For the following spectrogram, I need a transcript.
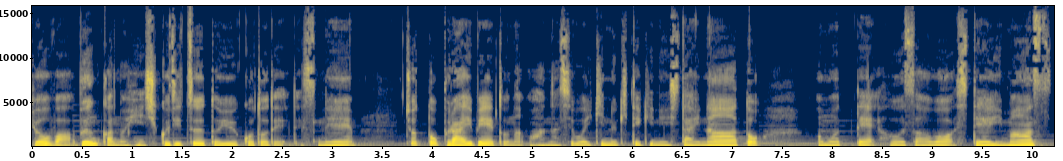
今日は文化の日祝日ということでですね。ちょっとプライベートなお話を息抜き的にしたいなと思って放送をしています。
